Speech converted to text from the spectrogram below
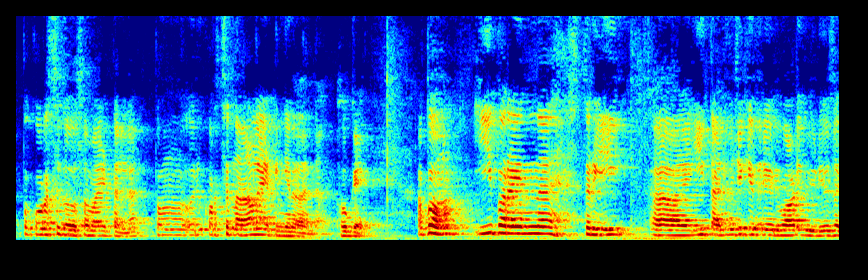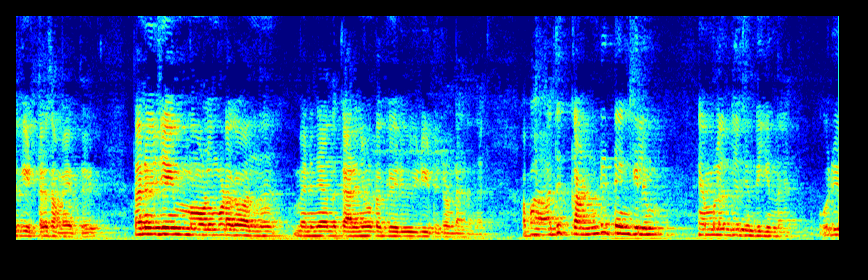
ഇപ്പൊ കുറച്ച് ദിവസമായിട്ടല്ല ഇപ്പം ഒരു കുറച്ച് നാളായിട്ട് ഇങ്ങനെ തന്നെ. ഓക്കെ. അപ്പം ഈ പറയുന്ന സ്ത്രീ ഈ തനുജയ്ക്കെതിരെ ഒരുപാട് വീഡിയോസ് ഒക്കെ ഇട്ട സമയത്ത് തനുജയും മോളും കൂടെ ഒക്കെ വന്ന് മെനഞ്ഞാന്ന് കരഞ്ഞുകൊണ്ടൊക്കെ ഒരു വീഡിയോ ഇട്ടിട്ടുണ്ടായിരുന്നു. അപ്പൊ അത് കണ്ടിട്ടെങ്കിലും നമ്മൾ എന്ത് ചിന്തിക്കുന്നത് ഒരു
